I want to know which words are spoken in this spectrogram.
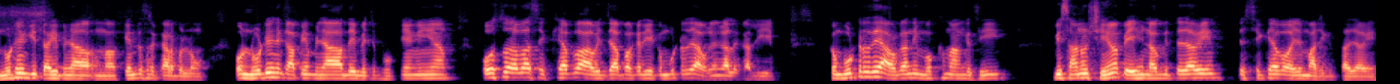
ਨੋਟਿਸ ਕੀਤਾ ਗਿਆ ਪੰਜਾਬ ਕੇਂਦਰ ਸਰਕਾਰ ਵੱਲੋਂ, ਉਹ ਨੋਟਿਸ ਕਾਪੀਆਂ ਪੰਜਾਬ ਦੇ ਵਿੱਚ ਫੂਕੀਆਂ ਗਈਆਂ। ਉਸ ਤੋਂ ਇਲਾਵਾ ਸਿੱਖਿਆ ਵਿਭਾਗ ਵਿੱਚ ਆਪਾਂ ਕਰੀਏ ਕੰਪਿਊਟਰ ਅਧਿਆਪਕਾਂ ਦੀ ਗੱਲ ਕਰ ਲਈਏ। ਕੰਪਿਊਟਰ ਅਧਿਆਪਕਾਂ ਦੀ ਮੁੱਖ ਮੰਗ ਸੀ ਵੀ ਸਾਨੂੰ ਛੇਵਾਂ ਪੇਜ ਲਾਗੂ ਕੀਤਾ ਜਾਵੇ ਤੇ ਸਿੱਖਿਆ ਵਿਭਾਗ ਵਿੱਚ ਮਰਜ ਕੀਤਾ ਜਾਵੇ।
